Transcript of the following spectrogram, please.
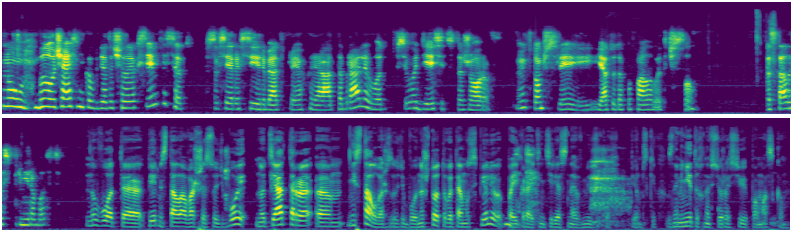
ну, было участников где-то человек 70, со всей России ребята приехали, а отобрали вот всего 10 стажеров. Ну и в том числе и я туда попала в это число. Осталось в Перми работать. Ну вот, э, Пермь стала вашей судьбой, но театр эм, не стал вашей судьбой. Ну что-то вы там успели поиграть интересное в мюзиклах пермских, знаменитых на всю Россию по маскам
